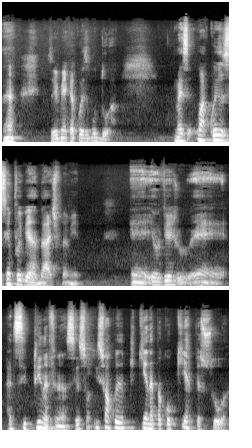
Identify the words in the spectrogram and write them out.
Né? Você vê como é que a coisa mudou. Mas uma coisa sempre foi verdade para mim. É, eu vejo é, a disciplina financeira, isso é uma coisa pequena para qualquer pessoa.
